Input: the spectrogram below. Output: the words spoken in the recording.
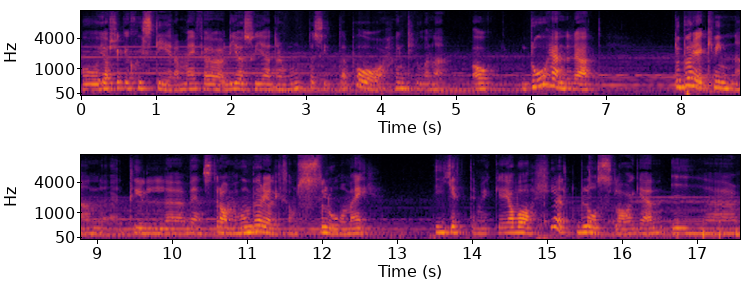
Och jag försöker justera mig för det gör så jädra ont att sitta på handklovarna. Och då händer det att då börjar kvinnan till eh, vänster om mig, hon började liksom slå mig jättemycket. Jag var helt blåslagen i, eh,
